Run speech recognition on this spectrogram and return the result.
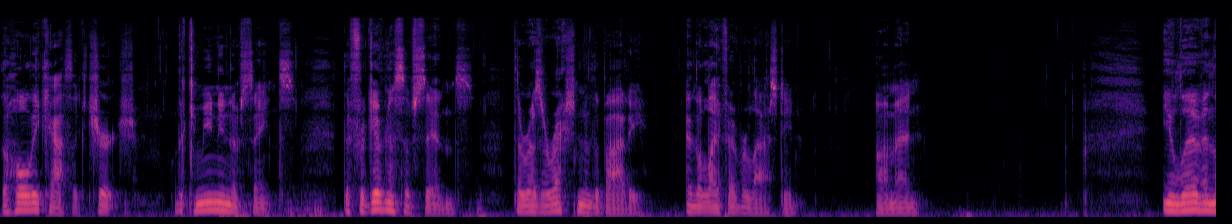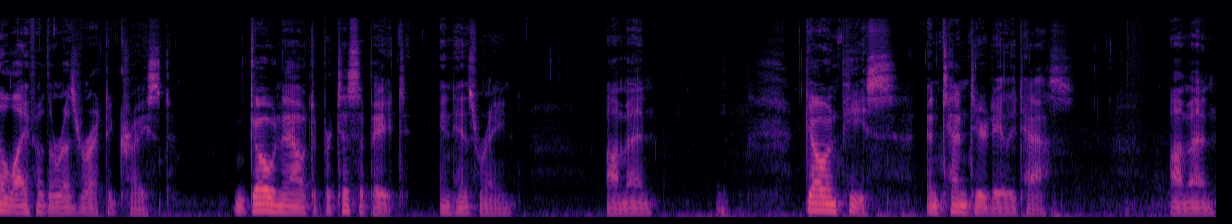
the Holy Catholic Church, the communion of saints, the forgiveness of sins, the resurrection of the body, and the life everlasting. Amen. You live in the life of the resurrected Christ. Go now to participate in his reign. Amen. Go in peace and tend to your daily tasks. Amen.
